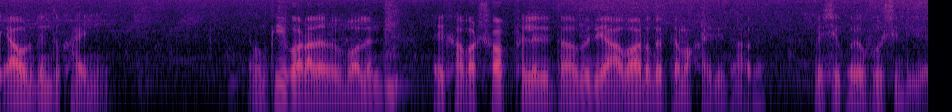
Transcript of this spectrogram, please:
এই আউট কিন্তু খায়নি। এখন কি করা যাবে বলেন? এই খাবার সব ফেলে দিতে হবে, দিয়ে আবার ওদেরকে মাখাই দিতে হবে, বেশি করে ভুসি দিয়ে।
